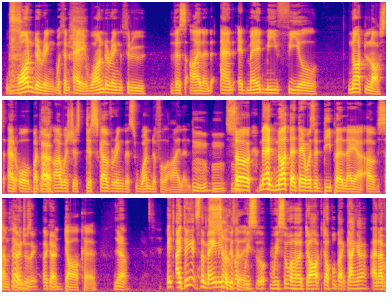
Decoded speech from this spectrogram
wandering with an A, wandering through this island, and it made me feel not lost at all, but like Oh. I was just discovering this wonderful island. Mm, mm, mm. So, and not that there was a deeper layer of something oh, interesting. Okay, darker. yeah. It, I think it's the mainly So because like good. we saw we saw her dark doppelganger, and I've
